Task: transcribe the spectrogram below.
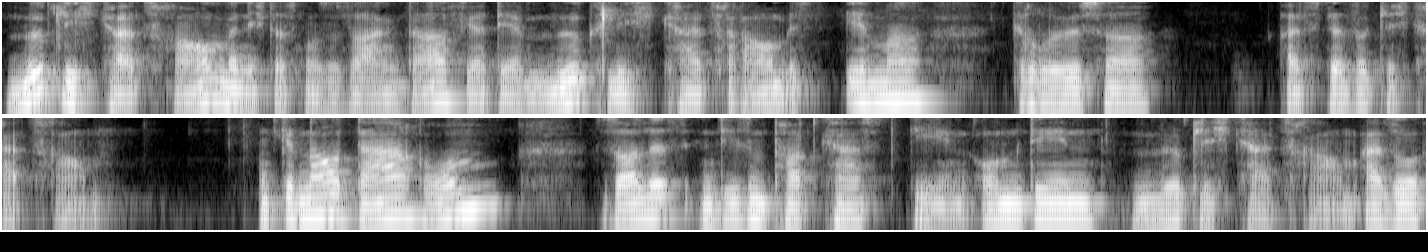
Möglichkeitsraum, wenn ich das mal so sagen darf, ja, der Möglichkeitsraum ist immer größer als der Wirklichkeitsraum. Und genau darum soll es in diesem Podcast gehen, um den Möglichkeitsraum. Also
